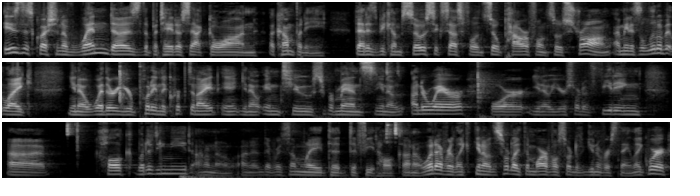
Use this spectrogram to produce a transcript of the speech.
is this question of when does the potato sack go on a company that has become so successful and so powerful and so strong? I mean, it's a little bit like, you know, whether you're putting the kryptonite, in, you know, into Superman's, you know, underwear or, you know, you're sort of feeding, uh, Hulk, what did he need? I don't know. I don't, there was some way to defeat Hulk. I don't know. Whatever. Like, you know, sort of like the Marvel sort of universe thing, like where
